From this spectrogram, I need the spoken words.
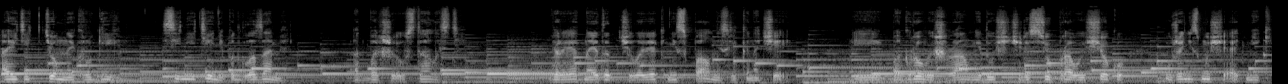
А эти темные круги, синие тени под глазами от большой усталости. Вероятно, этот человек не спал несколько ночей, и багровый шрам, идущий через всю правую щеку, уже не смущает Мики.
